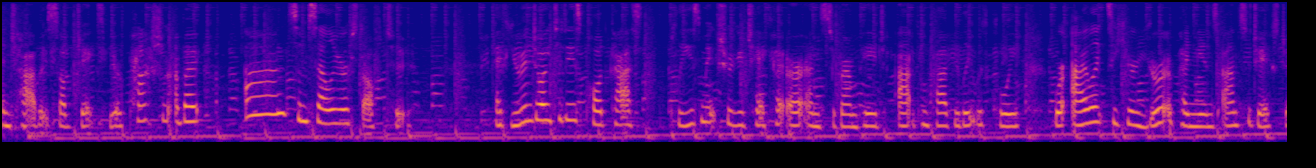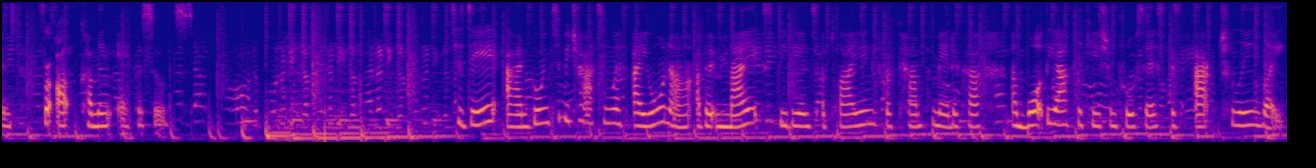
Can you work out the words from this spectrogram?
and chat about subjects we are passionate about and some sillier stuff too. If you enjoy today's podcast, please make sure you check out our Instagram page at Confabulate with Chloe, where I like to hear your opinions and suggestions for upcoming episodes. Today, I'm going to be chatting with Iona about my experience applying for Camp America and what the application process is actually like.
